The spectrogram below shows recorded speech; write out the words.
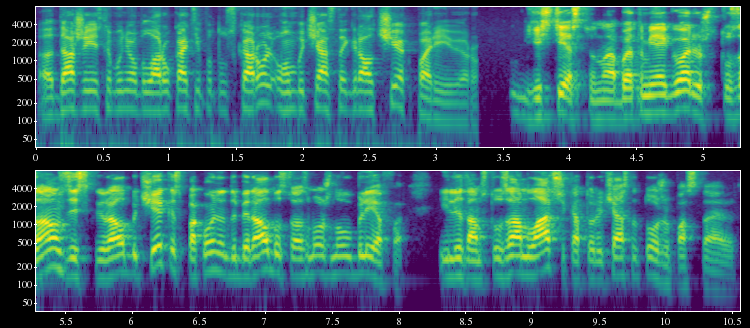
э, даже если бы у него была рука типа туз-король, он бы часто играл чек по риверу. Естественно, об этом я и говорю, что туза он здесь играл бы чек и спокойно добирал бы с возможного блефа. Или там с туза младший, который часто тоже поставит.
